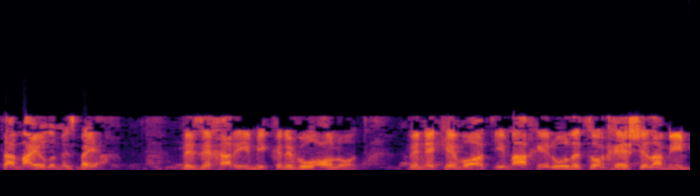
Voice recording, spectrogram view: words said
stamayu lemizbeach. V'zecharim yikrevu olot. ונקבות ימאכרו לצורכי שלמים,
